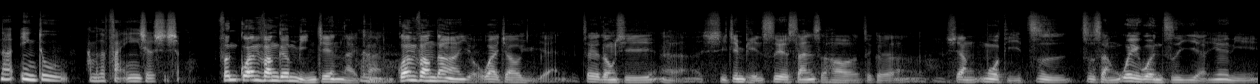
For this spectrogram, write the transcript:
那印度他们的反应就是什么？分官方跟民间来看，嗯、官方当然有外交语言，这个东西，呃，习近平四月三十号这个向莫迪致致上慰问之意啊，因为你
